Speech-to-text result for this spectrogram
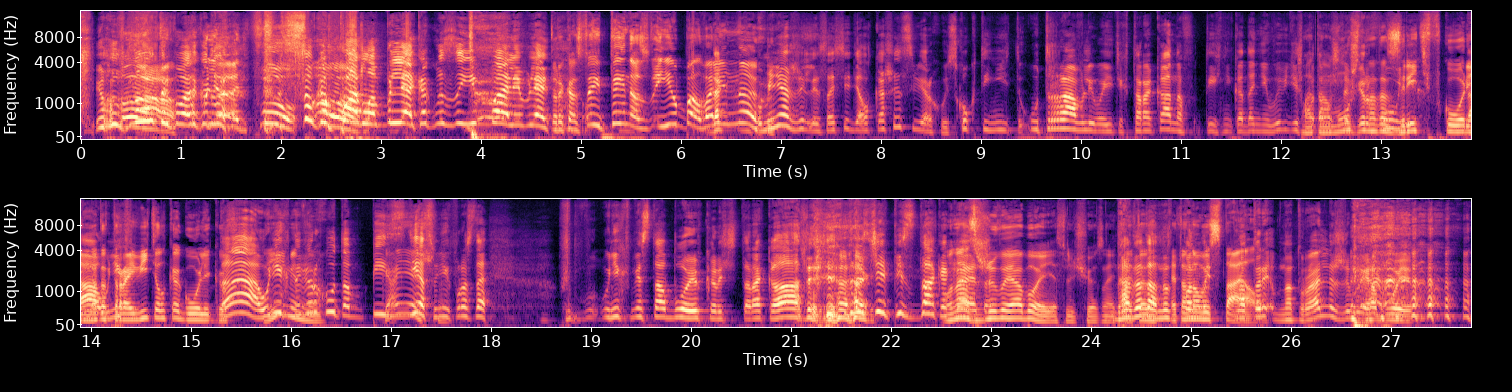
и он внутрь, А, такой, блядь, фу, сука, падла, блядь, как вы заебали, блядь. Таракан, ты, ты нас заебал, вали нахуй. у меня жили соседи-алкаши сверху, и сколько ты не утравливай этих тараканов, ты их никогда не выведешь, потому, Потому, что, надо зрить в корень, надо травить алкоголиков. Да, у них наверху там пиздец, у них просто... У них вместо обоев, короче, тараканы. Вообще пизда какая-то. У нас живые обои, если что, знаете. Да-да-да, это, ну, новый стайл. Натурально живые обои.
